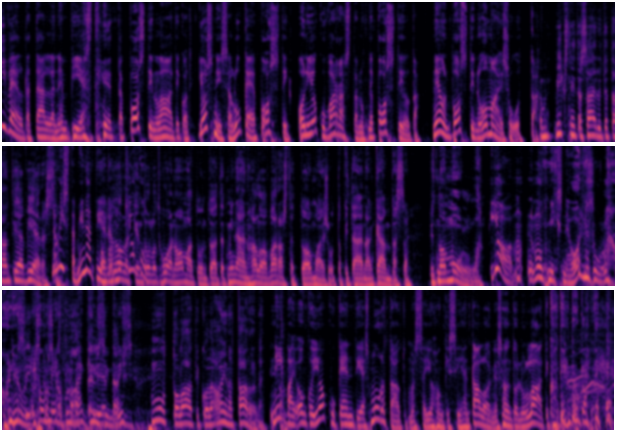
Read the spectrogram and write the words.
Piveltä tällainen viesti, että postin laatikot, jos niissä lukee posti, on joku varastanut ne postilta. Ne on postin omaisuutta. No, miksi niitä säilytetään tien vieressä? No mistä minä tiedän, Onko mutta jollekin joku... tullut huono omatunto, että minä en halua varastettua omaisuutta pitää enää kämpässä. Nyt ne on mulla. Joo, mutta miksi ne on sulla? On, on Siksi, mun koska mielestä hyvä kysymys. että muuttolaatikoille aina tarvetta. Niin vai onko joku kenties murtautumassa johonkin siihen taloon ja se on tuonut laatikot etukäteen?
